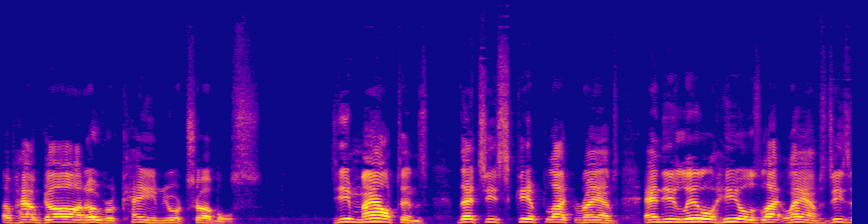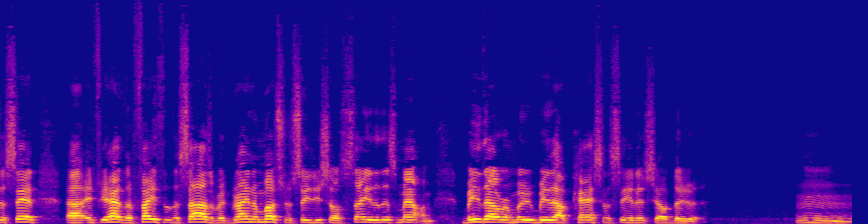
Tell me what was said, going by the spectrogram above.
of how God overcame your troubles. Ye mountains that ye skipped like rams, and ye little hills like lambs. Jesus said, uh, If you have the faith of the size of a grain of mustard seed, you shall say to this mountain, Be thou removed, be thou cast in the sea, and it shall do it. Hmm.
